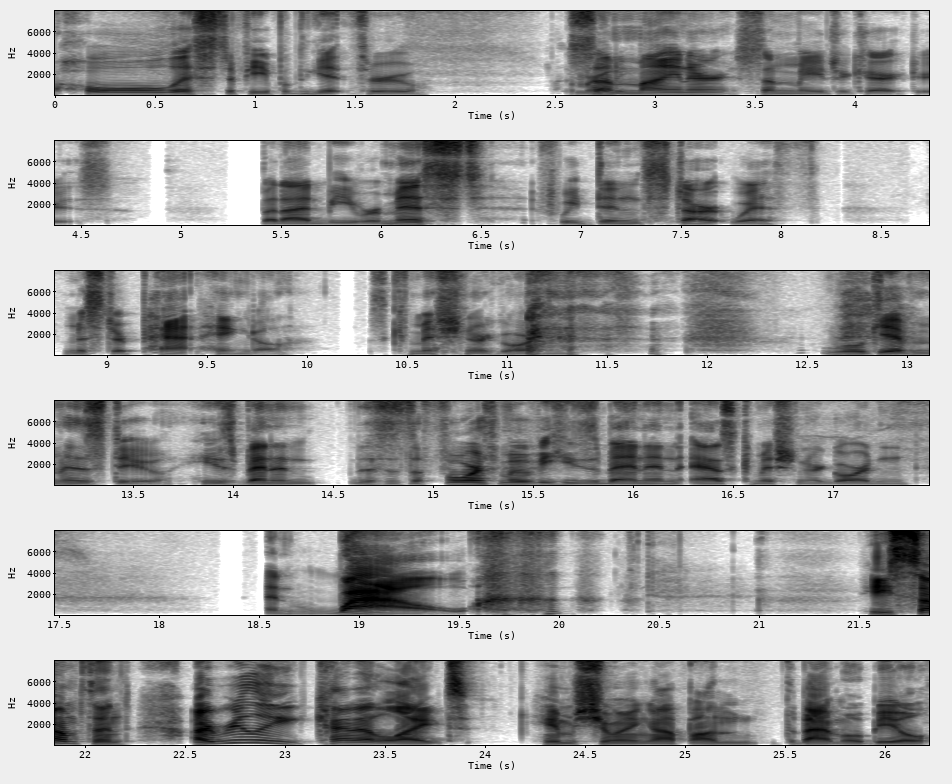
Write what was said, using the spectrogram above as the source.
a whole list of people to get through. I'm some ready. minor, some major characters. But I'd be remiss if we didn't start with Mr. Pat Hingle as Commissioner Gordon. we'll give him his due. He's been in this is the fourth movie he's been in as Commissioner Gordon. And wow. He's something. I really kind of liked him showing up on the Batmobile,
